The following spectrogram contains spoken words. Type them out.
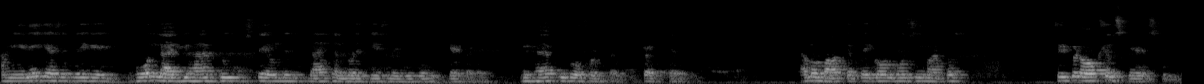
हम ये नहीं कह सकते कि whole life you have to stay on this life case में you can get better you have to go for drug therapy अब हम बात करते हैं कौन कौन सी हमारे पास ट्रीटमेंट ऑप्शन क्या है इसके लिए।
